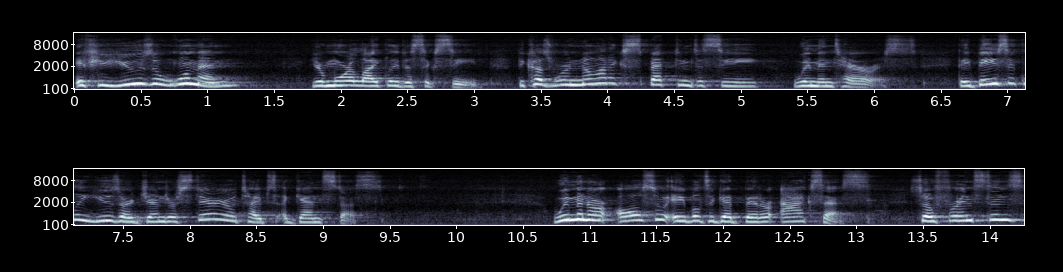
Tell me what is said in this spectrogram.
if you use a woman, you're more likely to succeed because we're not expecting to see women terrorists. They basically use our gender stereotypes against us. Women are also able to get better access. So, for instance,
